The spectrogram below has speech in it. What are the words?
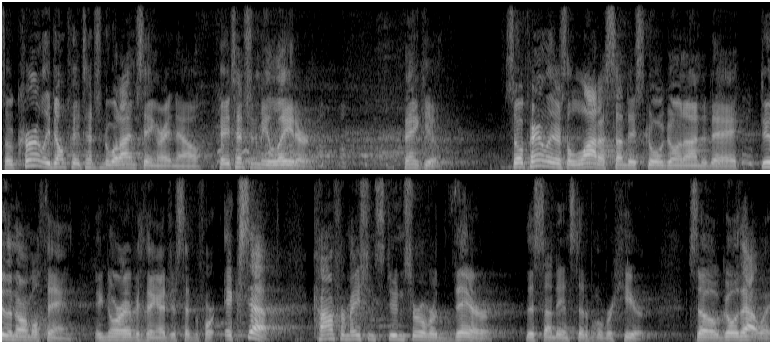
So currently, don't pay attention to what I'm saying right now. Pay attention to me later. Thank you. So apparently, there's a lot of Sunday school going on today. Do the normal thing. Ignore everything I just said before, except confirmation students are over there this Sunday instead of over here. So go that way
